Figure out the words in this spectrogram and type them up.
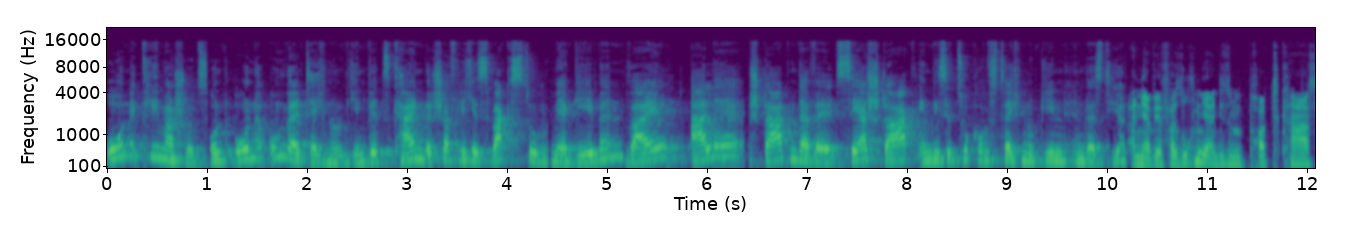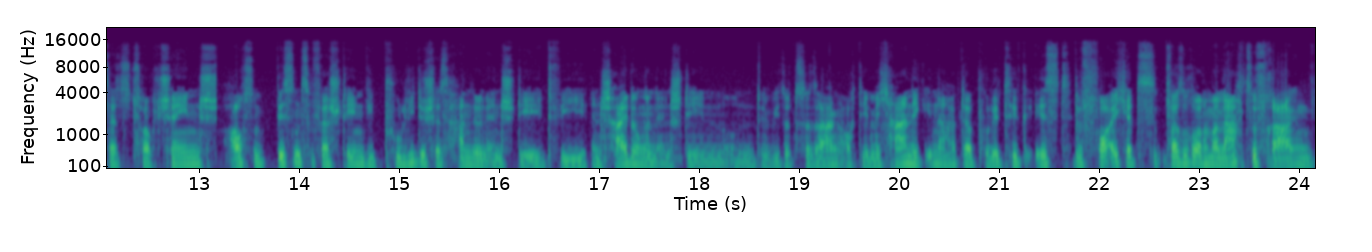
ohne Klimaschutz und ohne Umwelttechnologien wird es kein wirtschaftliches Wachstum mehr geben, weil alle Staaten der Welt sehr stark in diese Zukunftstechnologien investieren. Anja, wir versuchen ja in diesem Podcast Let's Talk Change auch so ein bisschen zu verstehen, wie politisches Handeln entsteht, wie Entscheidungen entstehen und wie sozusagen auch die Mechanik innerhalb der Politik ist ist, bevor ich jetzt versuche auch nochmal nachzufragen,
